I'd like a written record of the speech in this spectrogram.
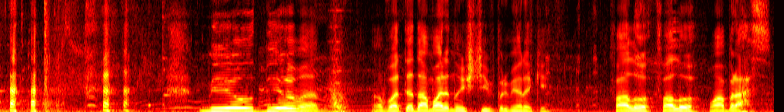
Meu Deus, mano. Não, vou até dar mole no Steve primeiro aqui. Falou, falou. Um abraço.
